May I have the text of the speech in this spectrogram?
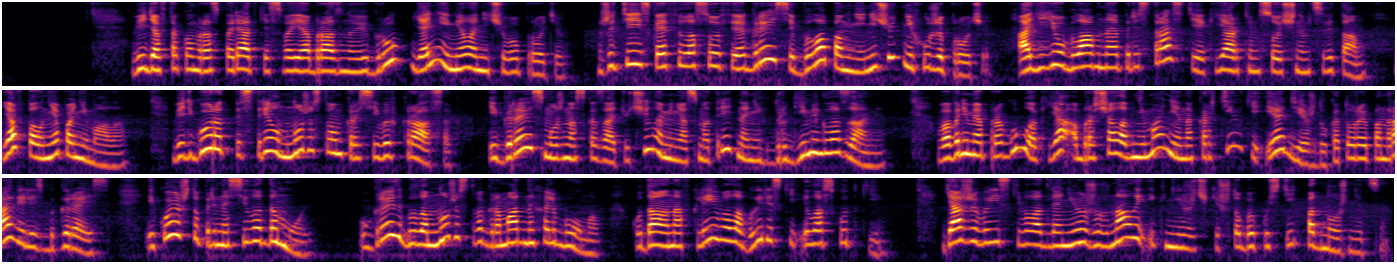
Видя в таком распорядке своеобразную игру, я не имела ничего против. Житейская философия Грейси была по мне ничуть не хуже прочих, а ее главное пристрастие к ярким сочным цветам я вполне понимала. Ведь город пестрел множеством красивых красок, и Грейс, можно сказать, учила меня смотреть на них другими глазами. Во время прогулок я обращала внимание на картинки и одежду, которые понравились бы Грейс, и кое-что приносила домой – у Грейс было множество громадных альбомов, куда она вклеивала вырезки и лоскутки. Я же выискивала для нее журналы и книжечки, чтобы пустить под ножницы.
